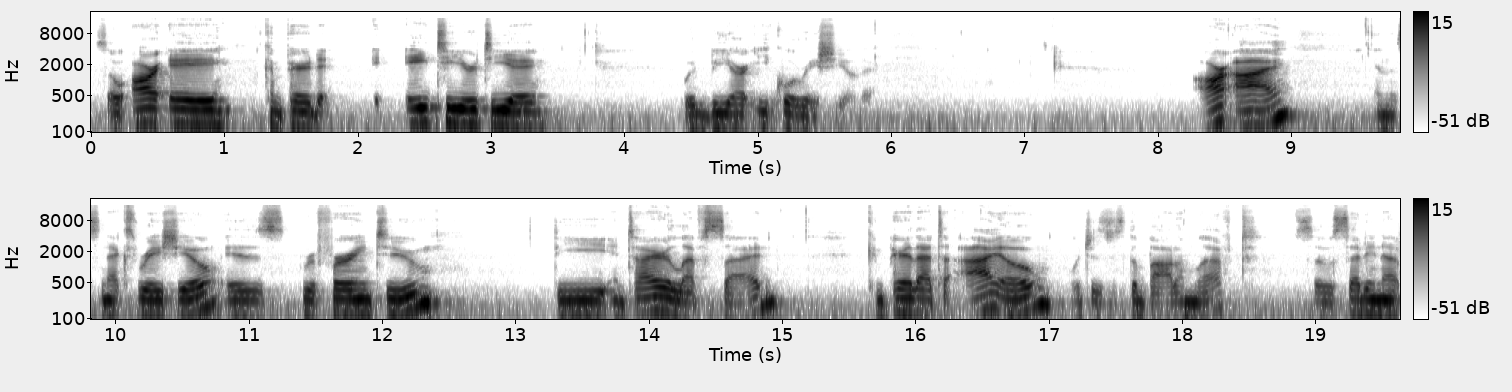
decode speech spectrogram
So RA compared to AT or TA would be our equal ratio there. RI in this next ratio is referring to the entire left side. Compare that to IO, which is just the bottom left. So setting up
